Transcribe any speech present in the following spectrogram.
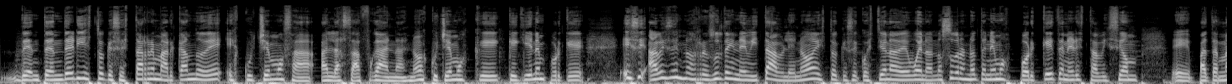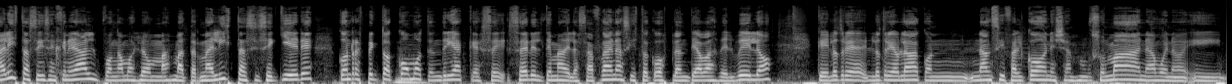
de entender y esto que se está remarcando de escuchemos a, a las afganas, ¿no? Escuchemos qué, qué quieren porque es, a veces nos resulta inevitable, ¿no? Esto que se cuestiona de, bueno, nosotros no tenemos por qué tener esta visión eh, paternalista, se dice en general, pongámoslo más maternalista si se quiere, con respecto a cómo tendría que se- ser el tema de las afganas y esto que vos planteabas del velo, que el otro, el otro día hablaba con Nancy Falcón, ella es musulmana, bueno, y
